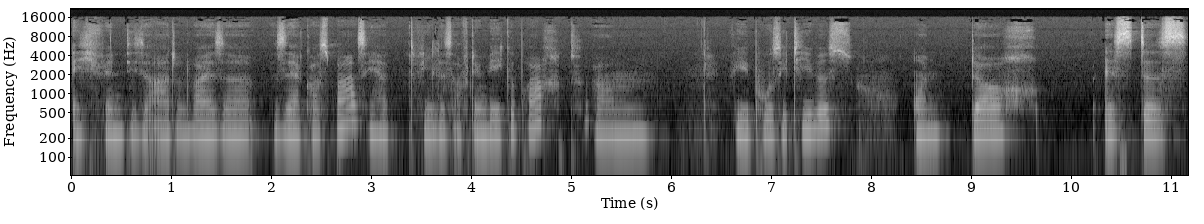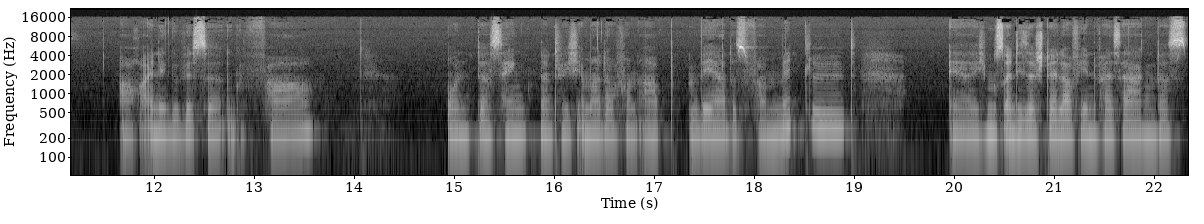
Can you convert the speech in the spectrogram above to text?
Ich finde diese Art und Weise sehr kostbar. Sie hat vieles auf den Weg gebracht, ähm, viel Positives. Und doch ist es auch eine gewisse Gefahr, und das hängt natürlich immer davon ab, wer das vermittelt. Äh, ich muss an dieser Stelle auf jeden Fall sagen, dass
